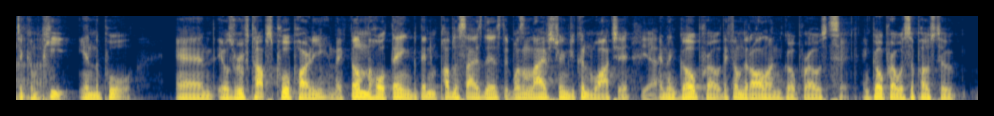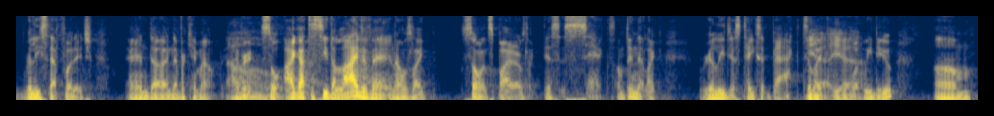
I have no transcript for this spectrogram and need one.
to compete in the pool. And it was rooftops pool party, and they filmed the whole thing, but they didn't publicize this. It wasn't live streamed; you couldn't watch it. Yeah. And then GoPro, they filmed it all on GoPros. Sick. And GoPro was supposed to release that footage, and uh, it never came out. Never- Oh. So I got to see the live event, and I was like so inspired. I was like, "This is sick! Something that like really just takes it back to Yeah, like yeah. what we do." Um,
